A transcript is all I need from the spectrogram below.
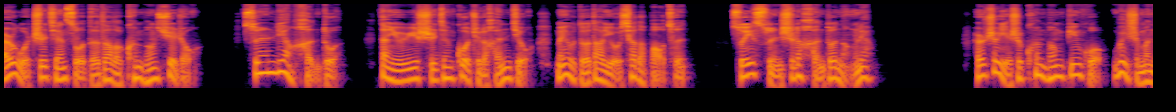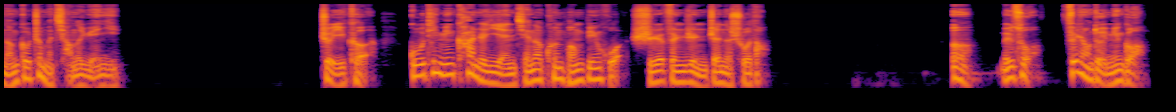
而我之前所得到的鲲鹏血肉虽然量很多，但由于时间过去了很久，没有得到有效的保存，所以损失了很多能量，而这也是鲲鹏冰火为什么能够这么强的原因。这一刻。古天明看着眼前的鲲鹏冰火，十分认真的说道：“嗯，没错，非常对，明哥，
